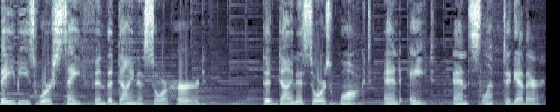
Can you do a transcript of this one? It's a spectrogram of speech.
Babies were safe in the dinosaur herd. The dinosaurs walked and ate and slept together.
